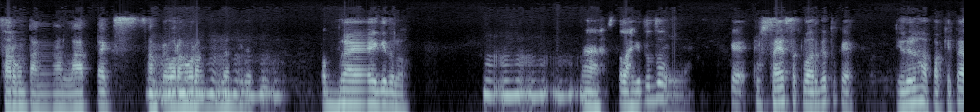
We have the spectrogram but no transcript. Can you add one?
sarung tangan latex sampai orang-orang bilang kita tuh lebay gitu loh nah setelah itu tuh Iya. kayak terus saya sekeluarga tuh kayak ya udahlah apa kita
